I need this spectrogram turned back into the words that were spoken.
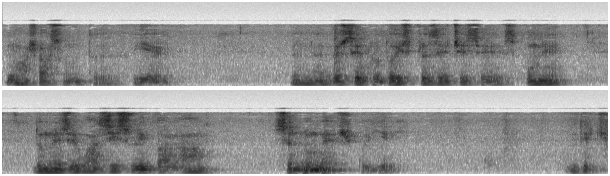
nu așa sunt uh, ele. În versetul 12 se spune, Dumnezeu a zis lui Balaam să nu mergi cu ei. Deci,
